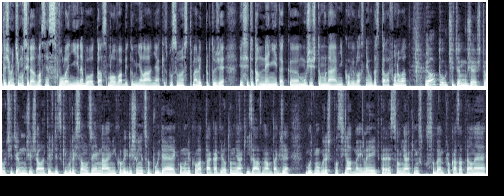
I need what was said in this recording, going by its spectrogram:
Takže on ti musí dát vlastně svolení, nebo ta smlouva by to měla nějakým způsobem stmelit, protože jestli to tam není, tak můžeš tomu nájemníkovi vlastně vůbec telefonovat? Jo, to určitě můžeš, to určitě můžeš, ale ty vždycky budeš samozřejmě nájemníkovi, když o něco půjde, komunikovat tak, ať je o tom nějaký záznam. Takže buď mu budeš posílat maily, které jsou nějakým způsobem prokazatelné,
